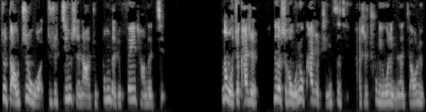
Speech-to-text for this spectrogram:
就导致我就是精神啊就绷得就非常的紧，那我就开始那个时候我又开始凭自己开始处理我里面的焦虑。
